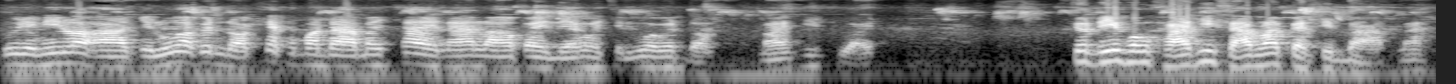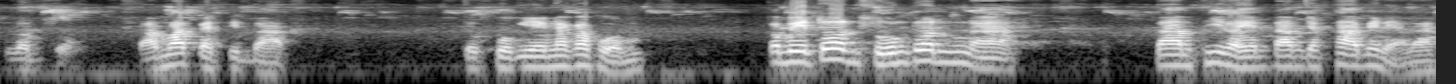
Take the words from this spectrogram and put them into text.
ดูอย่างนี้เราอาจจะรู้ว่าเป็นดอกแค่ธรรมดาไม่ใช่นะ เราเอาไปเลี้ยงเราจะรู้ว่าเป็นดอกไม้ที่สวยชุดนี้ผมขายที่สามร้อยแปดสิบาทนะรวมส่งสามร้อยแปดสิบาทตัวปลูกเองนะครับผม ก็มีต้นสูงต้นอ่าตามที่เราเห็นตามจากภาพนี่แหละนะ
